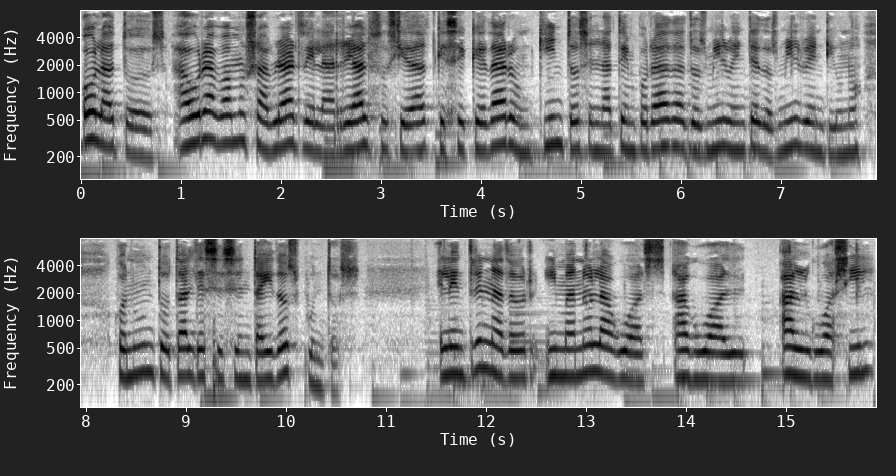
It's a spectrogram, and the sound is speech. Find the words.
Hola a todos, ahora vamos a hablar de la Real Sociedad que se quedaron quintos en la temporada 2020-2021 con un total de 62 puntos. El entrenador Imanol Aguas, Alguacil,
